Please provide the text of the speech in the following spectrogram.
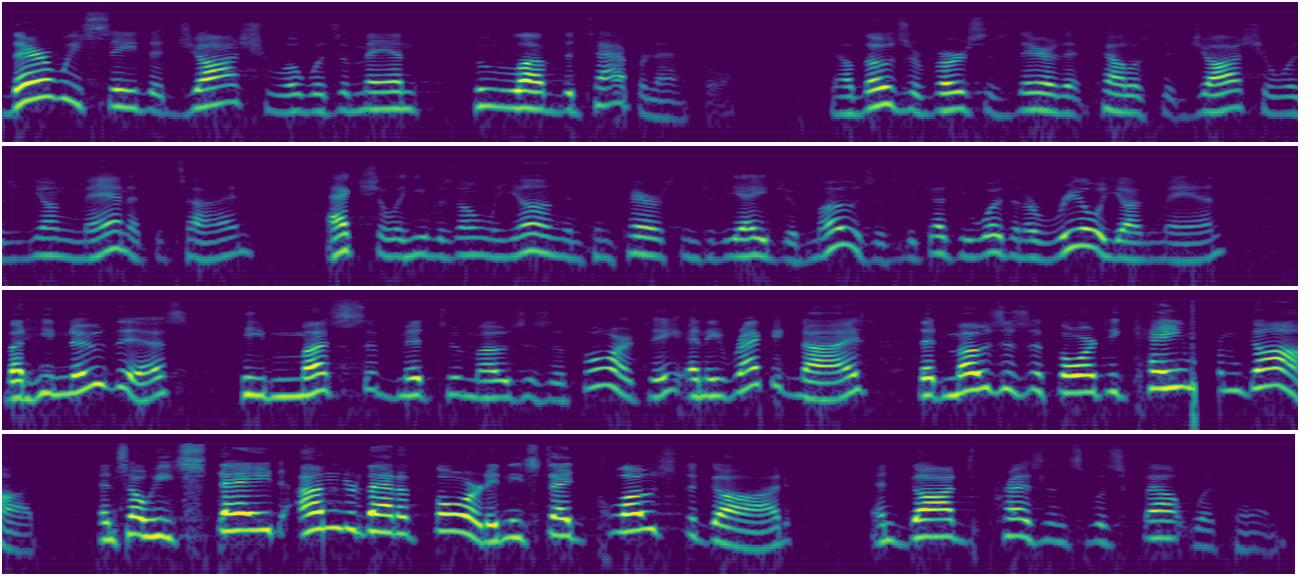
There we see that Joshua was a man who loved the tabernacle. Now, those are verses there that tell us that Joshua was a young man at the time. Actually, he was only young in comparison to the age of Moses because he wasn't a real young man. But he knew this he must submit to Moses' authority, and he recognized that Moses' authority came from God. And so he stayed under that authority, and he stayed close to God, and God's presence was felt with him.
